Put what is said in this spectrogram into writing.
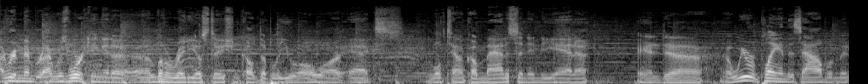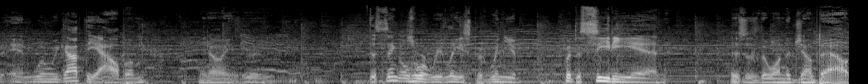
I remember I was working at a, a little radio station called WORX, a little town called Madison, Indiana, and uh, we were playing this album. And, and, when we got the album, you know, the singles were released, but when you put the CD in, this is the one that jumped out.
